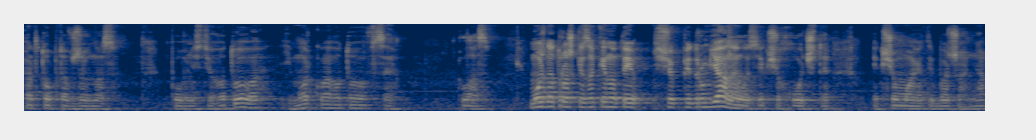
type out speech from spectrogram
Картопля вже у нас повністю готова. І морква готова, все. Клас. Можна трошки закинути, щоб підрум'янилось, якщо хочете, якщо маєте бажання.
